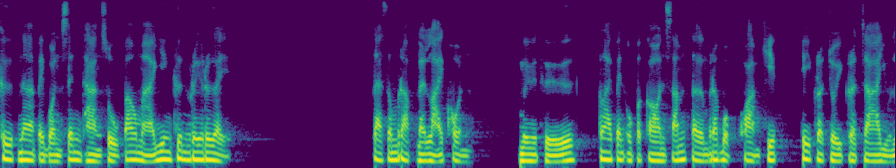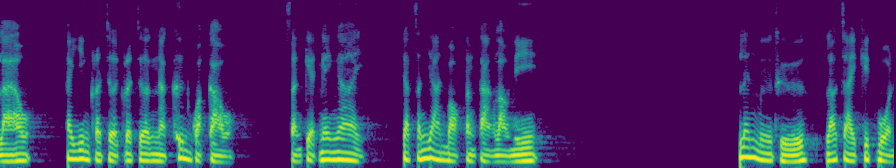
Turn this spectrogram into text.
คืบหน้าไปบนเส้นทางสู่เป้าหมายยิ่งขึ้นเรื่อยๆ แต่สำหรับหลายๆ คน มือถือกลายเป็นอุปกรณ์ซ้ำเติมระบบความคิด ที่กระจุยกระจายอยู่แล้ว ให้ยิ่งกระเจิดกระเจิงหนักขึ้นกว่าเก่า สังเกตง่าย ๆ จากสัญญาณบอกต่างๆ เหล่านี้ เล่นมือถือแล้วใจคิดวน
